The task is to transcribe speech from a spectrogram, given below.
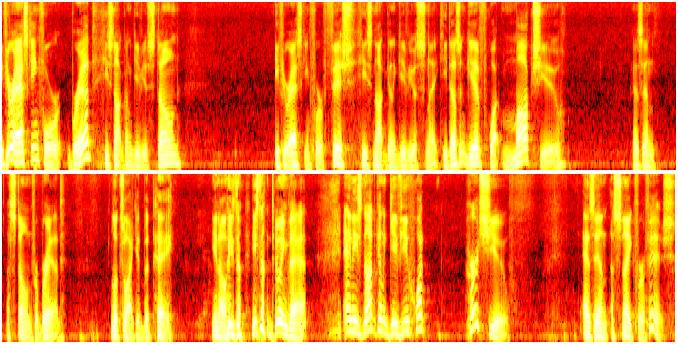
If you're asking for bread, He's not going to give you a stone. If you're asking for a fish, He's not going to give you a snake. He doesn't give what mocks you, as in a stone for bread. Looks like it, but hey, you know, He's not, he's not doing that and He's not going to give you what hurts you, as in a snake for a fish.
